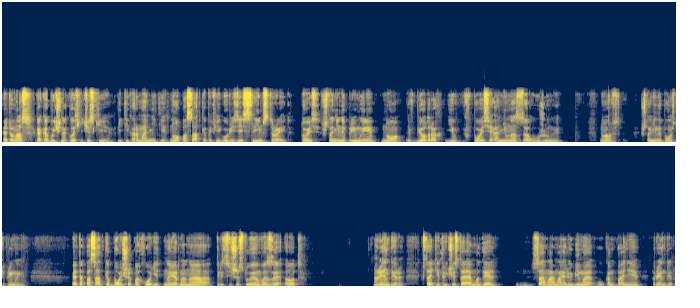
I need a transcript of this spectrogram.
Это у нас, как обычно, классические пятикарманники, но посадка по фигуре здесь slim straight. То есть штанины прямые, но в бедрах и в поясе они у нас заужены. Но штанины полностью прямые. Эта посадка больше походит, наверное, на 36-ю МВЗ от Wrangler. Кстати, 36-я модель самая моя любимая у компании Wrangler.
